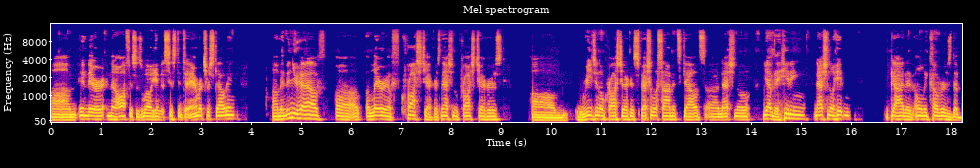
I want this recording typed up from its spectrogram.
Um, in there, in the office as well, you have assistant to amateur scouting, um, and then you have uh, a layer of cross checkers, national cross checkers, um, regional cross checkers, special assignment scouts, uh, national. You have the hitting, national hitting guy that only covers the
